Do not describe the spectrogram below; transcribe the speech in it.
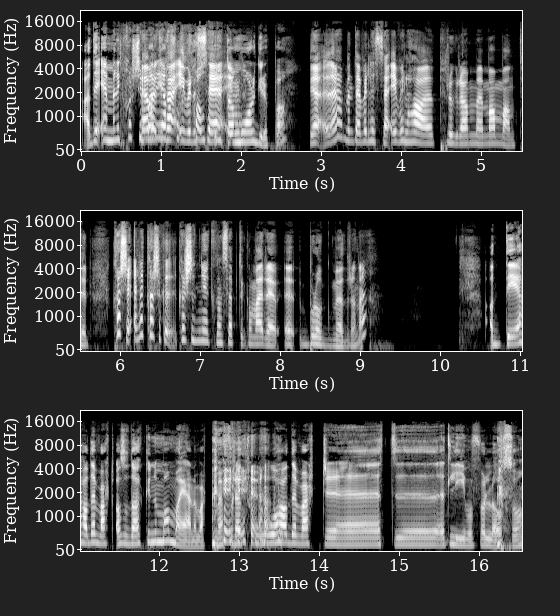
ja, det er, Men kanskje Jeg bare jeg har falt se- ut av vil- målgruppa. Ja, ja, men det vil jeg se. Jeg vil ha program med mammaen til Kanskje, eller kanskje, kanskje det nye konseptet kan være eh, bloggmødrene? Ja, det hadde vært Altså, da kunne mamma gjerne vært med, for hun hadde vært eh, et, eh, et liv å følge også.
